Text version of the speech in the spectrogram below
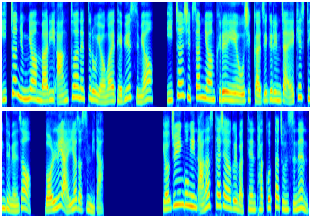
2006년 마리 앙투아네트로 영화에 데뷔했으며 2013년 그레이의 50가지 그림자에 캐스팅되면서 널리 알려졌습니다. 여주인공인 아나스타샤 역을 맡은 다코타 존스는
